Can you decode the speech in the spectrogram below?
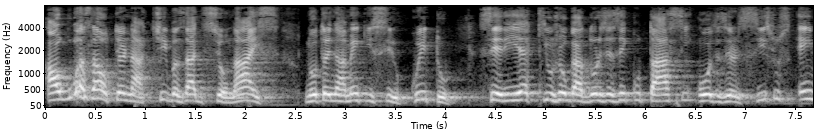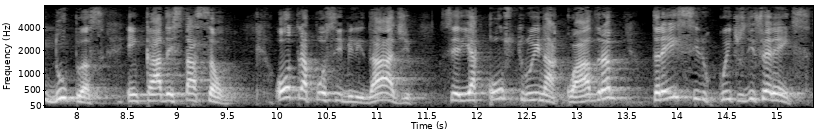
Algumas alternativas adicionais no treinamento de circuito seria que os jogadores executassem os exercícios em duplas em cada estação. Outra possibilidade seria construir na quadra três circuitos diferentes,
